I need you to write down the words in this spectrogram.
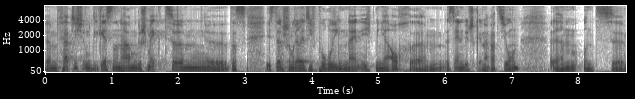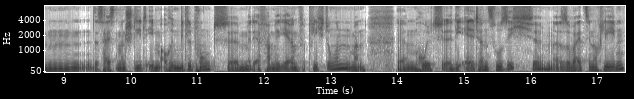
ähm, fertig und gegessen und haben geschmeckt. Das ist dann schon relativ beruhigend. Nein, ich bin ja auch Sandwich-Generation und das heißt, man steht eben auch im Mittelpunkt der familiären Verpflichtungen. Man holt holt äh, die Eltern zu sich, ähm, soweit sie noch leben.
